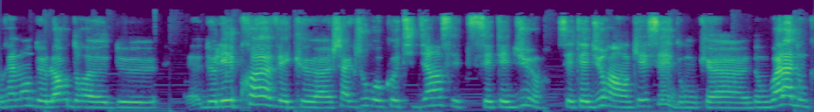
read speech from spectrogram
vraiment de l'ordre de de l'épreuve et que euh, chaque jour au quotidien c'était dur. C'était dur à encaisser. Donc euh, donc voilà. Donc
